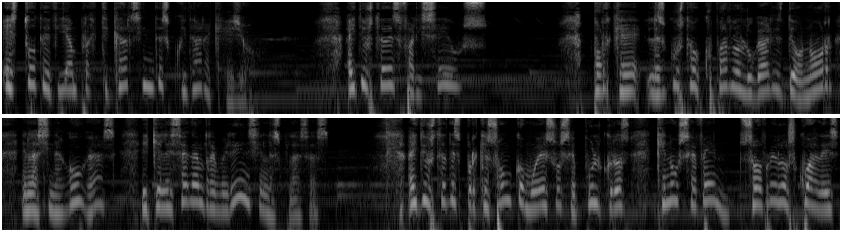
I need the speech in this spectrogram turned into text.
Esto debían practicar sin descuidar aquello. Hay de ustedes fariseos porque les gusta ocupar los lugares de honor en las sinagogas y que les hagan reverencia en las plazas. Hay de ustedes porque son como esos sepulcros que no se ven, sobre los cuales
